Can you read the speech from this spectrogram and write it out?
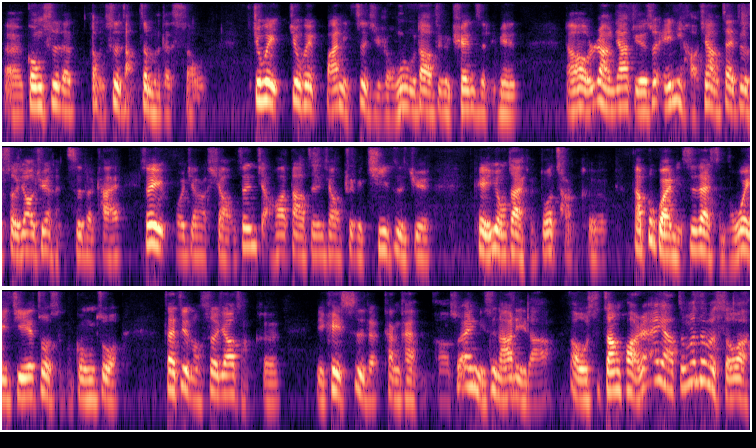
呃公司的董事长这么的熟，就会就会把你自己融入到这个圈子里面，然后让人家觉得说，哎，你好像在这个社交圈很吃得开。所以我讲小真讲话大真笑这个七字诀可以用在很多场合。那不管你是在什么位阶做什么工作，在这种社交场合，你可以试着看看啊，说，哎，你是哪里啦？啊，我是彰化人。哎呀，怎么这么熟啊？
